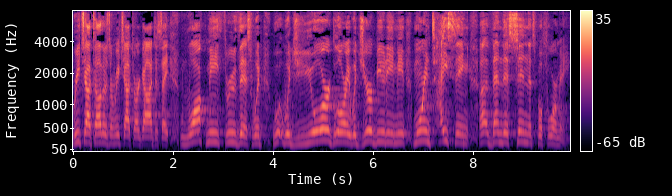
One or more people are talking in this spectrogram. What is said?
reach out to others and reach out to our God to say, Walk me through this. Would, would your glory, would your beauty be more enticing uh, than this sin that's before me?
